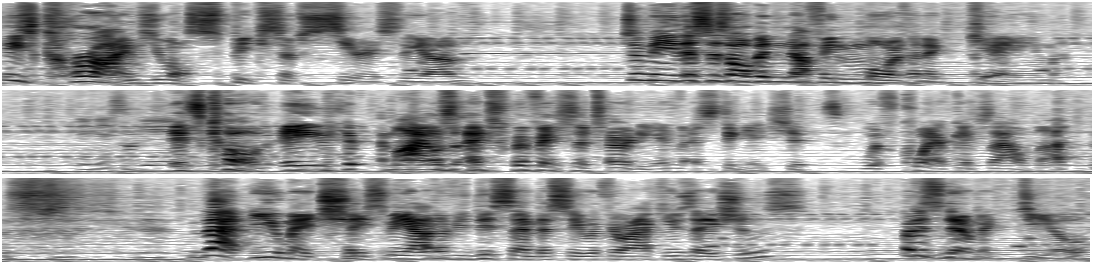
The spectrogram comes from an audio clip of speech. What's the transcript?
These crimes you all speak so seriously of. To me, this has all been nothing more than a game. It is a game. It's called Eight Miles Edgeworth's Attorney Investigations with Quercus Alba. That you may chase me out of this embassy with your accusations, but it's no big deal.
